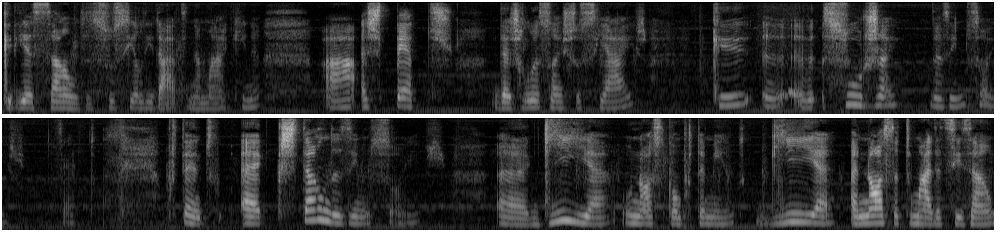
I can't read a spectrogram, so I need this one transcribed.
criação de socialidade na máquina, há aspectos das relações sociais que uh, surgem das emoções, certo? Portanto, a questão das emoções Uh, guia o nosso comportamento, guia a nossa tomada de decisão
